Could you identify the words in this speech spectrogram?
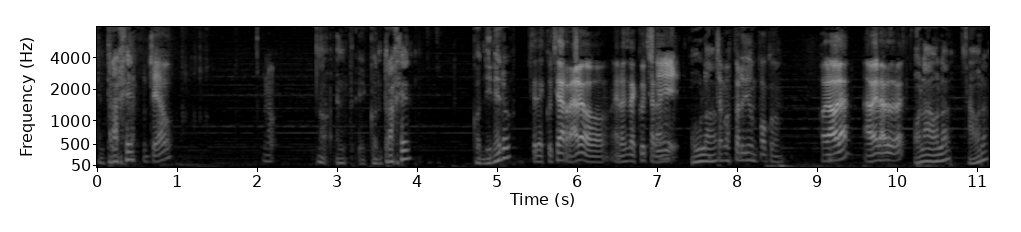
¿En traje? ¿Punteado? No. No, en- eh, ¿con traje? ¿Con dinero? Se te escucha raro, no se te escucha. Sí, Hola, te hemos perdido un poco. Hola, hola. A ver, ahora otra vez. hola, hola. ¿Ahora?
